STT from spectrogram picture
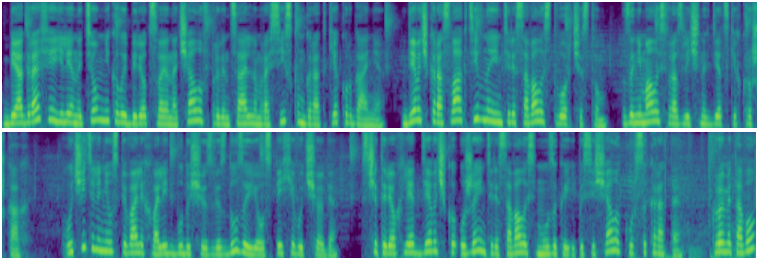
Биография Елены Темниковой берет свое начало в провинциальном российском городке Кургане. Девочка росла активно и интересовалась творчеством, занималась в различных детских кружках, Учителя не успевали хвалить будущую звезду за ее успехи в учебе. С четырех лет девочка уже интересовалась музыкой и посещала курсы карате. Кроме того,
